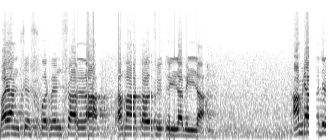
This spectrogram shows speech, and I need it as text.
বয়ান শেষ করবেন ইনশাআল্লাহ। আমা তৌফিক ইল্লা বিল্লাহ। আমি আপনাদের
